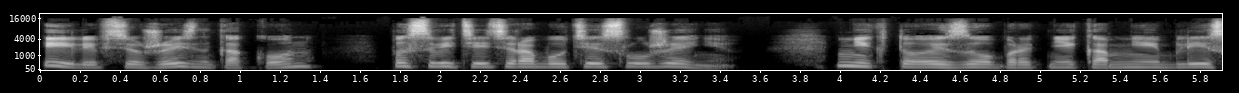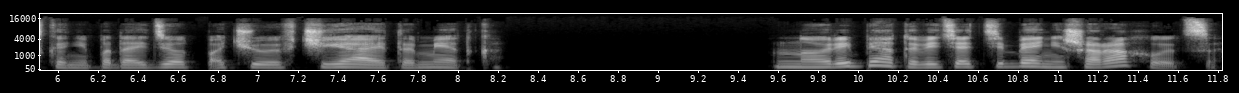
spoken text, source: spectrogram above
или всю жизнь, как он, посвятить работе и служению. Никто из оборотней ко мне и близко не подойдет, почуяв, чья это метка. Но ребята ведь от тебя не шарахаются.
